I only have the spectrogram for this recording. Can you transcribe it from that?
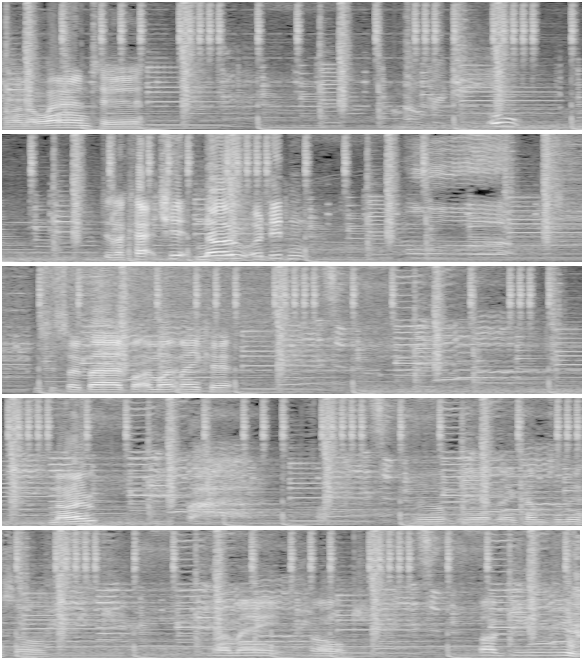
Trying to land here. Oh! Did I catch it? No, I didn't. This is so bad, but I might make it. No. Oh, yeah, there comes the missile. Oh, mate. Oh. Fuck you.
